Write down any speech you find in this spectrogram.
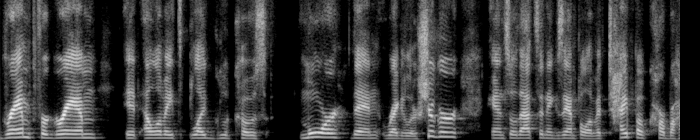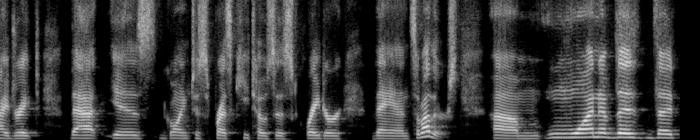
gram for gram, it elevates blood glucose more than regular sugar. And so that's an example of a type of carbohydrate that is going to suppress ketosis greater than some others. Um, one of the, the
